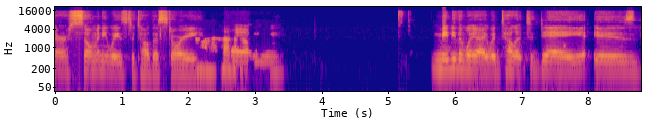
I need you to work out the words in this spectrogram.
There are so many ways to tell this story. um, maybe the way I would tell it today is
